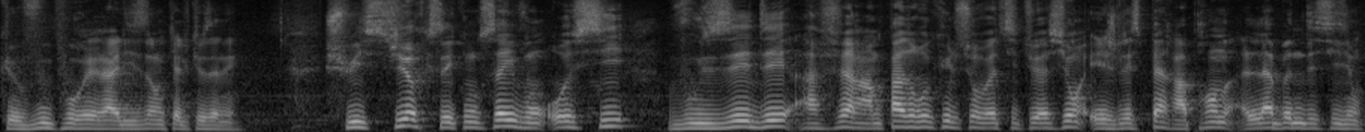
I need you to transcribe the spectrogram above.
que vous pourrez réaliser dans quelques années. Je suis sûr que ces conseils vont aussi vous aider à faire un pas de recul sur votre situation et je l'espère à prendre la bonne décision.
